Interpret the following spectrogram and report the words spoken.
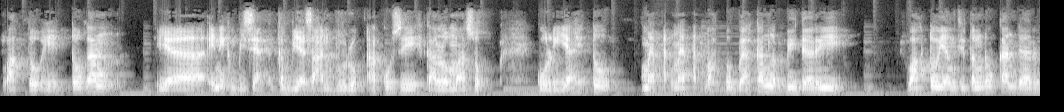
waktu itu kan ya ini kebiasa kebiasaan buruk aku sih. Kalau masuk kuliah itu mepet-mepet waktu bahkan lebih dari waktu yang ditentukan dari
